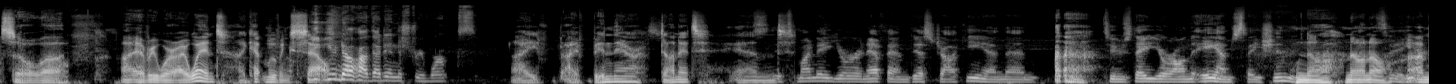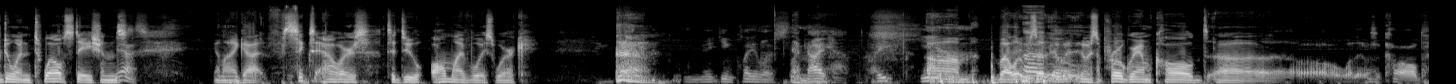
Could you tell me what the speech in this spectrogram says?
So uh, uh, everywhere I went, I kept moving You, south. you know how that industry works. I've I've been there, done it, and it's Monday, you're an FM disc jockey, and then Tuesday, you're on the AM station. no, no, no. I'm doing twelve stations, Yes. and I got six hours to do all my voice work. Making playlists like And- I have, right? Here. Um, well, it was a, Uh, it, was, it was a program called uh, what was it called?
